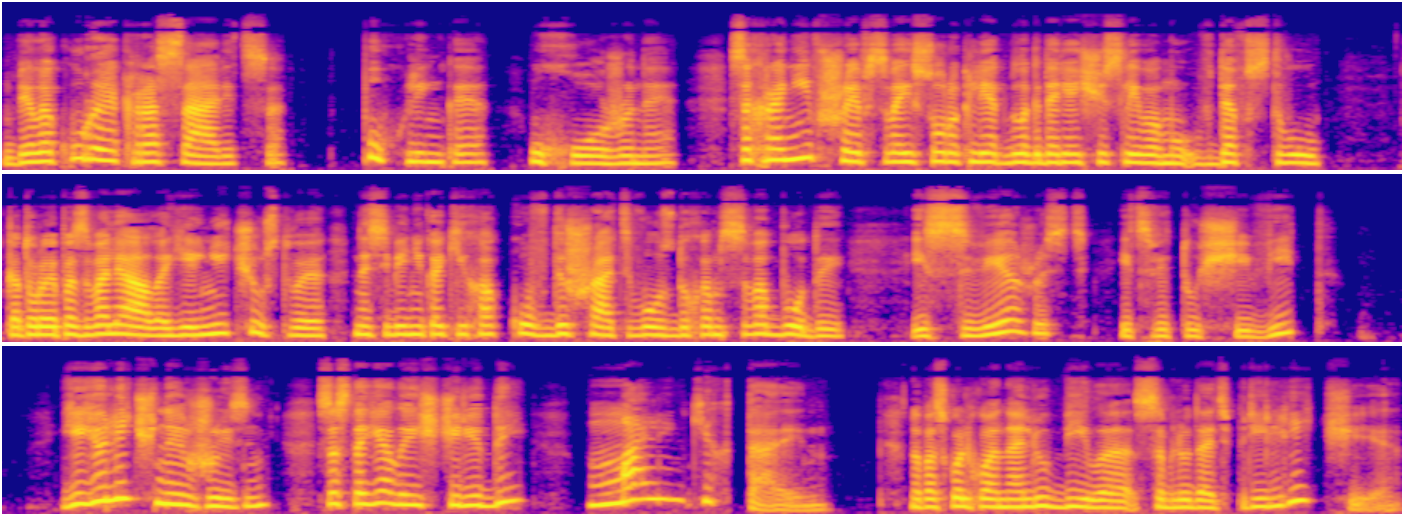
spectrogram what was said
белокурая красавица, пухленькая, ухоженная, сохранившая в свои сорок лет благодаря счастливому вдовству, которое позволяло ей, не чувствуя на себе никаких оков, дышать воздухом свободы и свежесть, и цветущий вид. Ее личная жизнь состояла из череды маленьких тайн, но поскольку она любила соблюдать приличие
